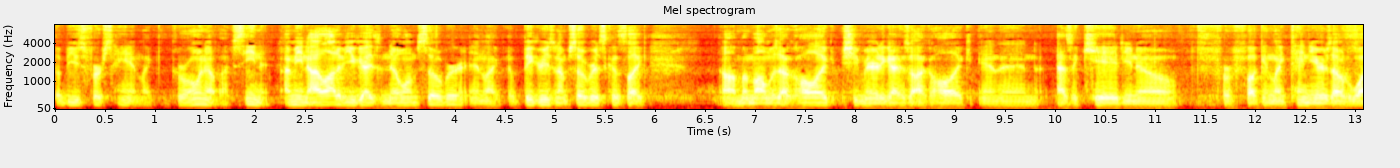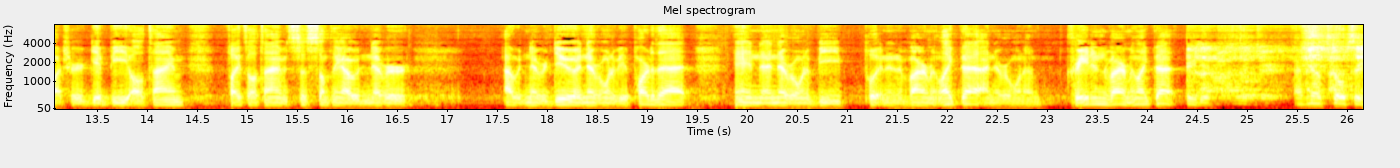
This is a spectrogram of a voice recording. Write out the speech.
abuse firsthand. Like growing up, I've seen it. I mean, a lot of you guys know I'm sober, and like a big reason I'm sober is because like uh, my mom was alcoholic. She married a guy who's alcoholic, and then as a kid, you know, for fucking like ten years, I would watch her get beat all the time, fights all the time. It's just something I would never, I would never do. I never want to be a part of that, and I never want to be put in an environment like that. I never want to create an environment like that. I have no filter.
